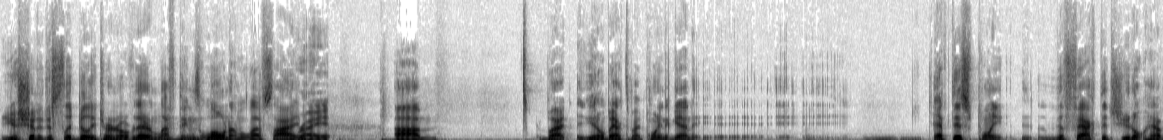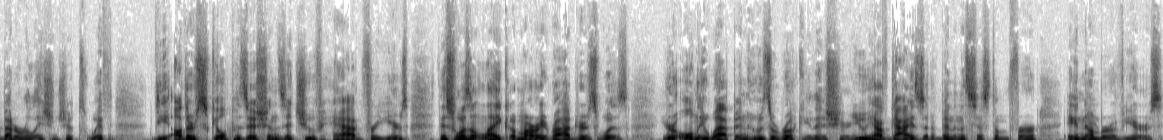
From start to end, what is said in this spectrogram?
You should have just slid Billy Turner over there and left things alone on the left side. Right. But you know, back to my point again. At this point, the fact that you don't have better relationships with the other skill positions that you've had for years, this wasn't like Amari Rodgers was your only weapon who's a rookie this year. You have guys that have been in the system for a number of years.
